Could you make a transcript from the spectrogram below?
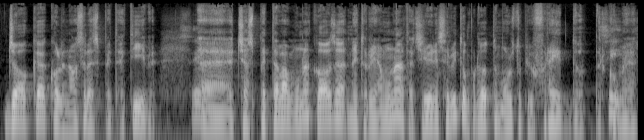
gioca con le nostre aspettative. Sì. Eh, ci aspettavamo una cosa, ne troviamo un'altra, ci viene servito un prodotto molto più freddo per sì, come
